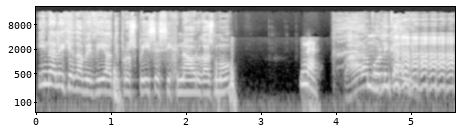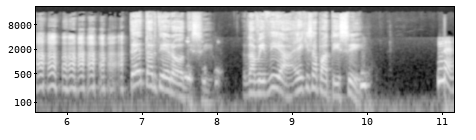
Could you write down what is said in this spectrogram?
Είναι αλήθεια, Δαβιδία, ότι προσποιείσαι συχνά οργασμό; Ναι. Πάρα πολύ καλή. Τέταρτη ερώτηση. Δαβιδία, έχεις απατήσει. Ναι.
